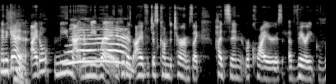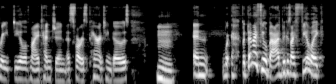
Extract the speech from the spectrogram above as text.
And again, yeah. I don't mean that in a mean way because I've just come to terms like Hudson requires a very great deal of my attention as far as parenting goes. Mm. And but then I feel bad because I feel like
